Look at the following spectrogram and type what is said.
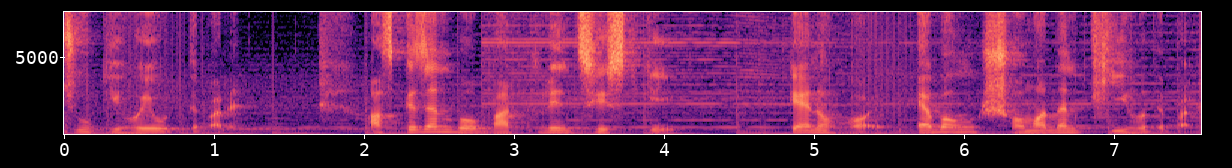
ঝুঁকি হয়ে উঠতে পারে। আজকে জানব বার্থলিন সিস্ট কি, কেন হয়, এবং সমাধান কি হতে পারে।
